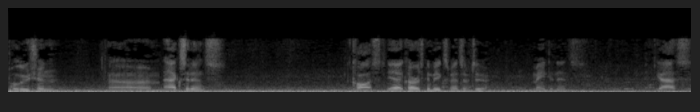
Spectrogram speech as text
Pollution, um, accidents, cost. Yeah, cars can be expensive too. Maintenance, gas.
